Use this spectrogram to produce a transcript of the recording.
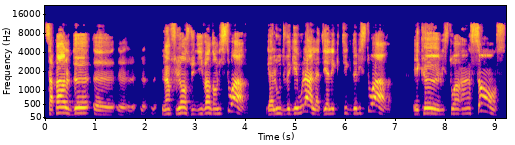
Ça parle de euh, euh, l'influence du divin dans l'histoire, Galout Vegeoula, la dialectique de l'histoire, et que l'histoire a un sens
